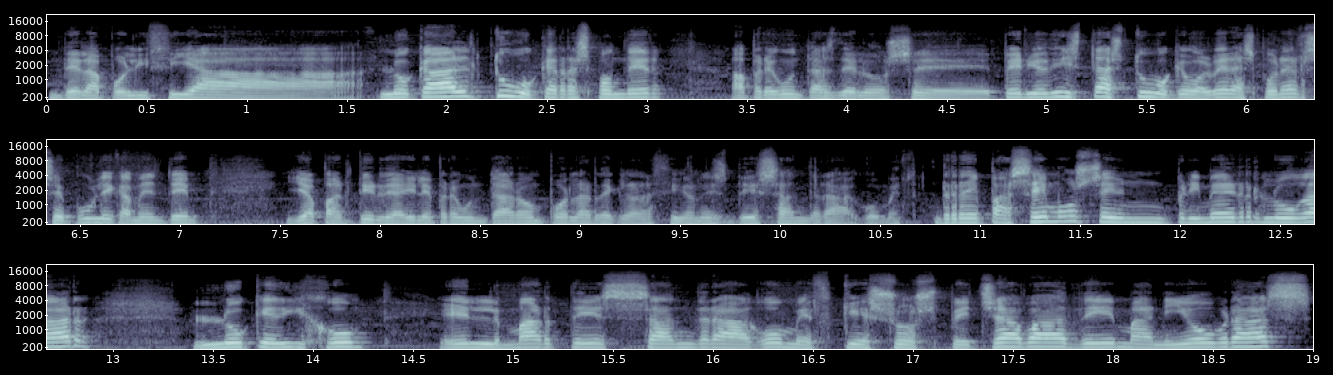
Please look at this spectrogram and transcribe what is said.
de la policía local, tuvo que responder a preguntas de los eh, periodistas, tuvo que volver a exponerse públicamente y a partir de ahí le preguntaron por las declaraciones de Sandra Gómez. Repasemos en primer lugar lo que dijo el martes Sandra Gómez, que sospechaba de maniobras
